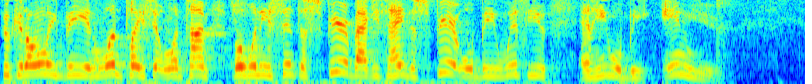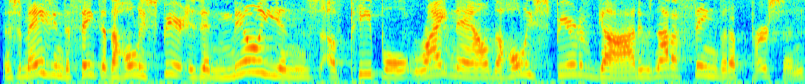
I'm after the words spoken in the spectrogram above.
who could only be in one place at one time. But when he sent the spirit back, he said, "Hey, the spirit will be with you and he will be in you." And it's amazing to think that the Holy Spirit is in millions of people right now. The Holy Spirit of God, who's not a thing but a person,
